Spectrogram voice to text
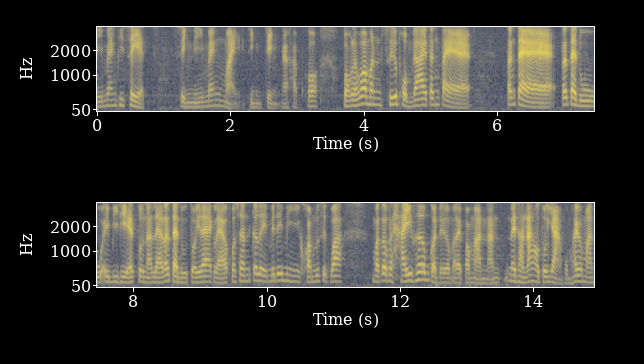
นี้แม่งพิเศษ สิ่งนี้แม่งใหม่จริง ๆ นะครับ ก็บอกแล้วว่ามันซื้อผมได้ตั้งแต่ตั้งแต่ตั้งแต่ดูไอ้ BTS ตัวนั้นแล้วตั้งแต่ดูตัวแรกแล้ว เพราะฉะนั้นก็เลยไม่ได้มีความรู้สึกว่า มันต้องให้เพิ่มกว่าเดิมอะไรประมาณนั้น ในฐานะของตัวอย่างผมให้ประมาณ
